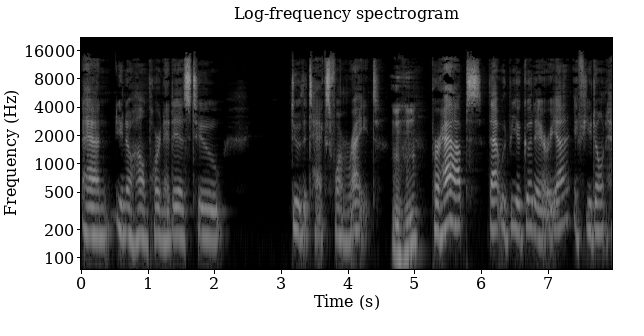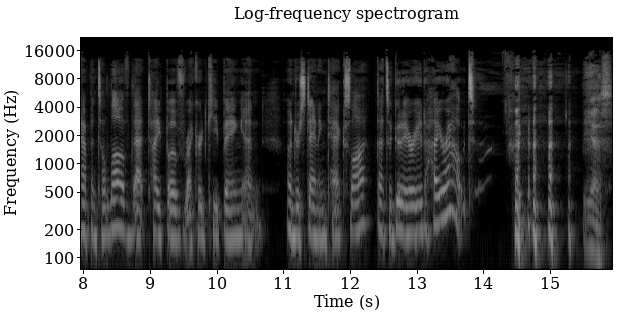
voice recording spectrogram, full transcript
And you know how important it is to do the tax form right. Mm-hmm. Perhaps that would be a good area if you don't happen to love that type of record keeping and understanding tax law. That's a good area to hire out. Yes.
